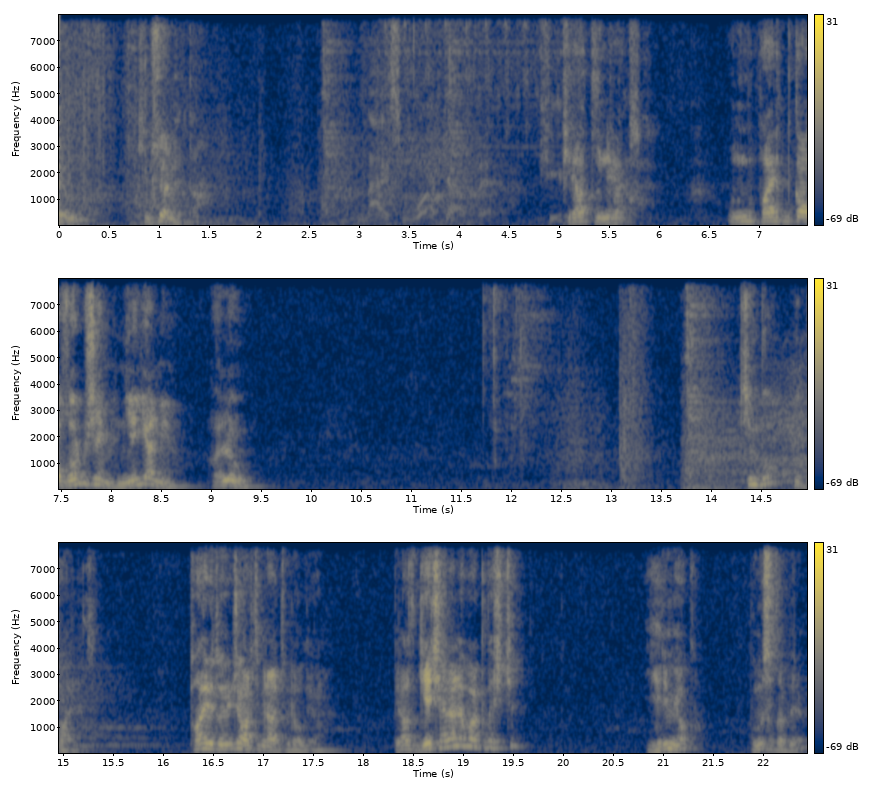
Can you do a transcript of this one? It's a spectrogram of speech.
Ölüyor mu? Kimse ölmedi daha. Pirat yine yok. Oğlum bu pirate bu kadar zor bir şey mi? Niye gelmiyor? Alo. Kim bu? Bu pirate. Pirate oyuncu artı bir artı bir oluyor. Biraz geç herhalde bu arkadaş için. Yerim yok. Bunu satabilirim.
